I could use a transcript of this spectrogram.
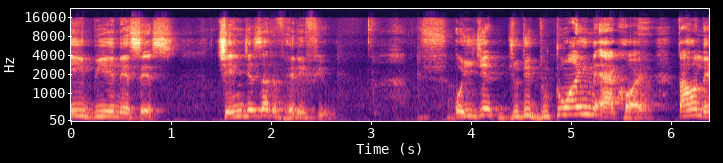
এই BNSS changes are very few ওই যে যদি দুটো আইন এক হয় তাহলে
